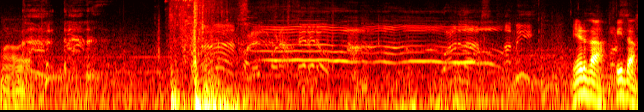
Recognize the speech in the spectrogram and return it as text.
Bueno, a ver Mierda, quita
